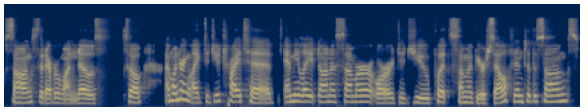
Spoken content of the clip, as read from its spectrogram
songs that everyone knows. So I'm wondering, like, did you try to emulate Donna Summer, or did you put some of yourself into the songs?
